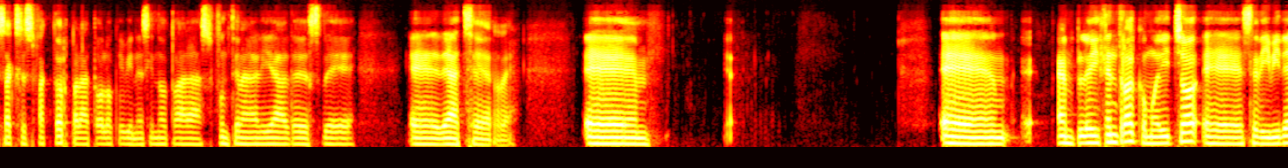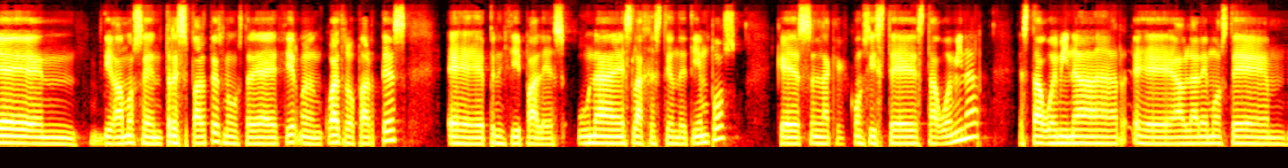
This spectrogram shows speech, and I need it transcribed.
SuccessFactor para todo lo que viene siendo todas las funcionalidades de, de HR. Eh, Employee Central, como he dicho, eh, se divide en, digamos, en tres partes, me gustaría decir, bueno, en cuatro partes eh, principales. Una es la gestión de tiempos, que es en la que consiste esta webinar. Esta webinar eh, hablaremos de,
